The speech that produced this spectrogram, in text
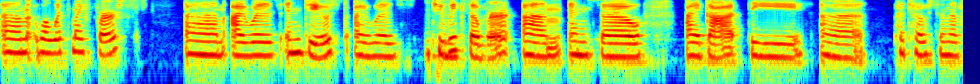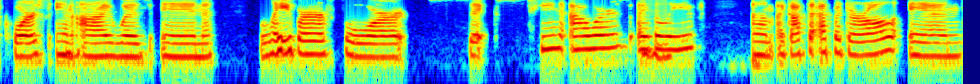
Um, well, with my first, um, I was induced. I was 2 Mhm. weeks over. Um, and so I got the uh, Pitocin, of course, and I was in labor for 16 hours, I Mhm. believe. Um, I got the epidural, and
